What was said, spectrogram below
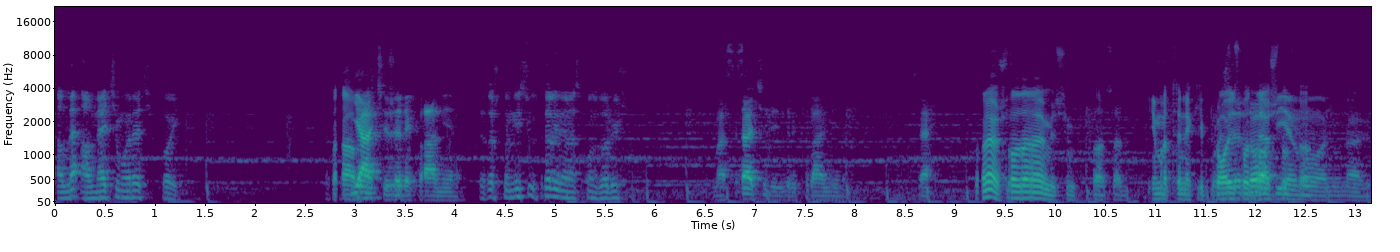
ali ne, al nećemo reći koji. Pravo. Ja ću da reklamiram. Zato što nisu hteli da nas sponzorišu. Ma sad ću da izreklamiram. Sve. Pa Ne, što da ne mislim, šta sad, imate neki Možda proizvod, nešto dobijemo to. onu nagradu.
